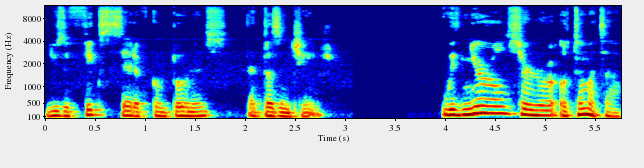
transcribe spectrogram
use a fixed set of components that doesn't change. With neural cellular automata,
